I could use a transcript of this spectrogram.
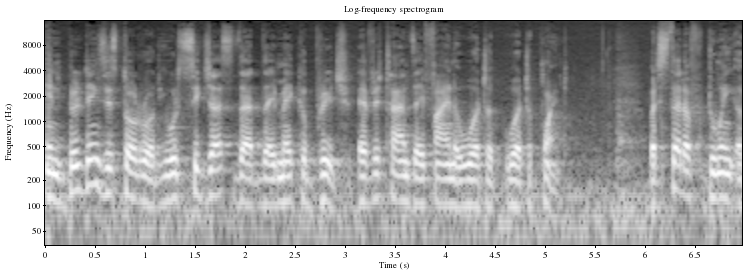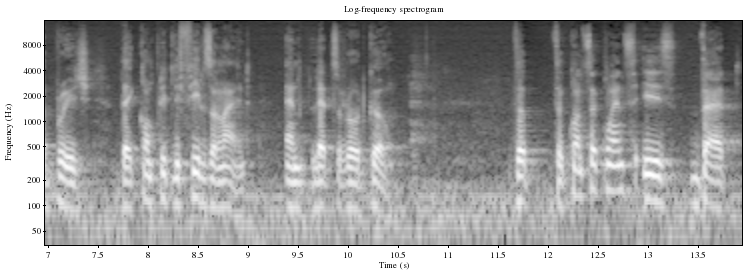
In building this toll road, you will suggest that they make a bridge every time they find a water, water point. But instead of doing a bridge, they completely fill the land and let the road go. The, the consequence is that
